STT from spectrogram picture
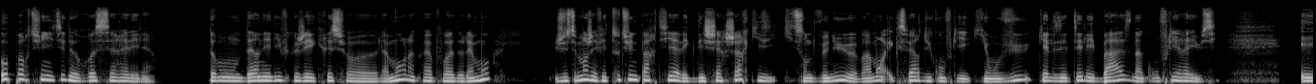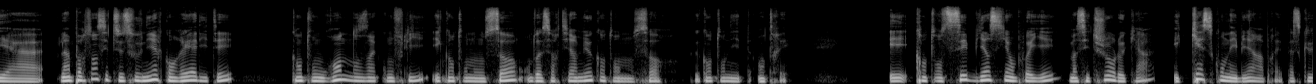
opportunité de resserrer les liens. Dans mon dernier livre que j'ai écrit sur euh, l'amour, l'incroyable pouvoir de l'amour, justement, j'ai fait toute une partie avec des chercheurs qui, qui sont devenus euh, vraiment experts du conflit et qui ont vu quelles étaient les bases d'un conflit réussi. Et euh, l'important, c'est de se souvenir qu'en réalité, quand on rentre dans un conflit et quand on en sort, on doit sortir mieux quand on en sort que quand on y est entré. Et quand on sait bien s'y employer, ben c'est toujours le cas. Et qu'est-ce qu'on est bien après? Parce que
